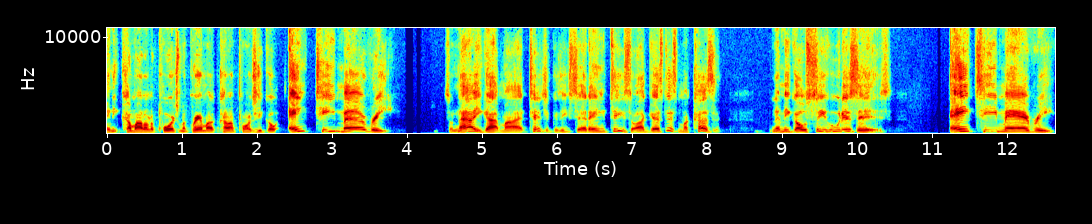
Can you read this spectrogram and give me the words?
and he come out on the porch. My grandmother come on the porch. He go, Auntie Marie. So now he got my attention because he said Auntie. So I guess this is my cousin. Let me go see who this is. Auntie Mary.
